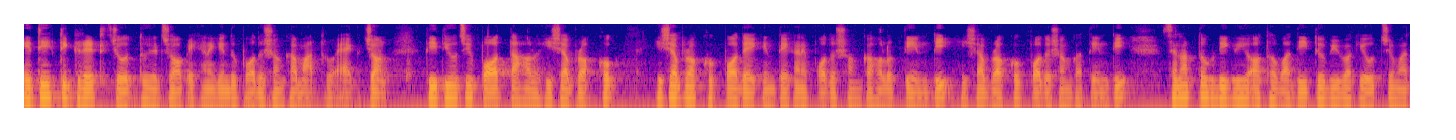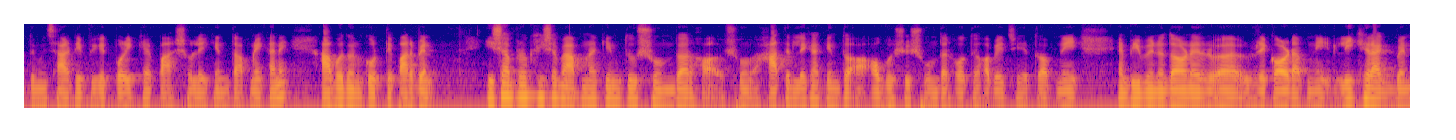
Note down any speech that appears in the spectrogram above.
এটি একটি গ্রেড চোদ্দ এর জব, এখানে কিন্তু পদসংখ্যা মাত্র একজন। তৃতীয় যে পদ, তা হলো হিসাব রক্ষক। হিসাব রক্ষক পদে কিন্তু এখানে পদসংখ্যা হলো তিনটি, হিসাব রক্ষক পদসংখ্যা তিনটি। স্নাতক ডিগ্রি অথবা দ্বিতীয় বিভাগে উচ্চ মাধ্যমিক সার্টিফিকেট পরীক্ষায় পাশ হলেই কিন্তু আপনি এখানে আবেদন করতে পারবেন। হিসাবরক্ষক হিসাবে আপনার কিন্তু সুন্দর হাতের লেখা কিন্তু অবশ্যই সুন্দর হতে হবে। যেহেতু আপনি বিভিন্ন ধরনের রেকর্ড আপনি লিখে রাখবেন,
